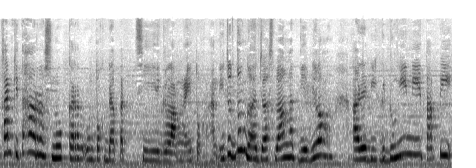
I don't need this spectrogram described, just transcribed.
Kan kita harus nuker untuk dapat si gelangnya itu kan. Itu tuh nggak jelas banget. Dia bilang ada di gedung ini tapi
